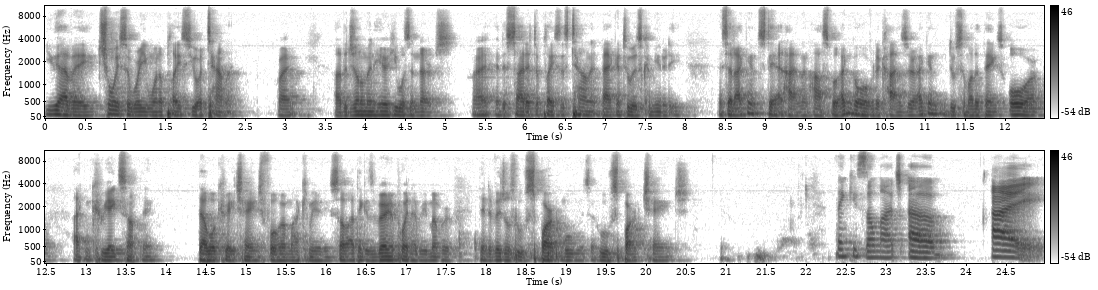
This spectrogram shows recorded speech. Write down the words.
you have a choice of where you want to place your talent, right? Uh, the gentleman here, he was a nurse, right? And decided to place his talent back into his community and said, I can stay at Highland Hospital, I can go over to Kaiser, I can do some other things, or I can create something that will create change for my community. So I think it's very important that we remember the individuals who spark movements and who spark change. Thank you so much. Um, I,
